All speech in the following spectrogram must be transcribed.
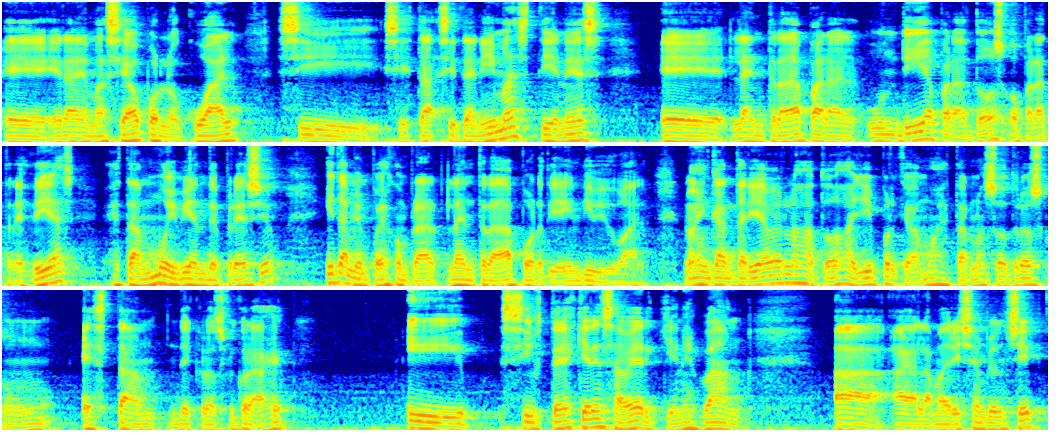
eh, era demasiado, por lo cual si, si, está, si te animas, tienes eh, la entrada para un día, para dos o para tres días. Está muy bien de precio y también puedes comprar la entrada por día individual. Nos encantaría verlos a todos allí porque vamos a estar nosotros con un stand de CrossFit Coraje. Y si ustedes quieren saber quiénes van a, la Madrid Championship,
